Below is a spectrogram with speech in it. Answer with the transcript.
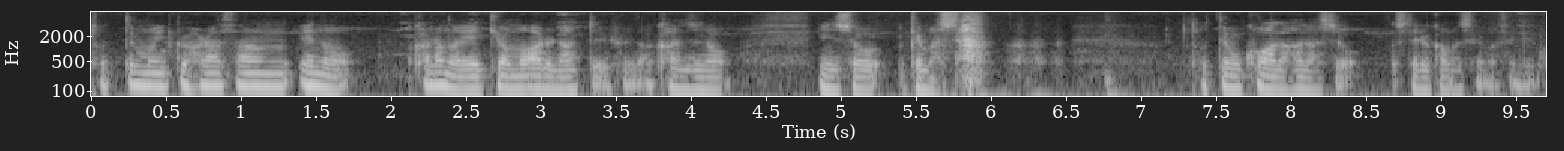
とっても生原さんへの、からの影響もあるなというふうな感じの印象を受けました。とってもコアな話をしてるかもしれませんけど。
